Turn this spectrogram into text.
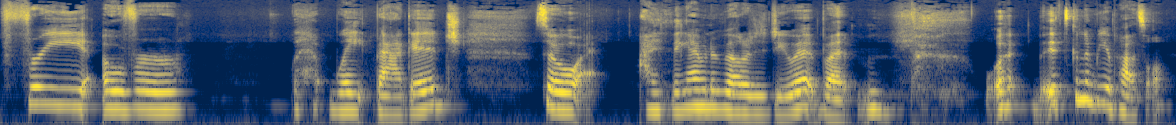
free overweight baggage. So I think I'm going to be able to do it, but it's going to be a puzzle.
